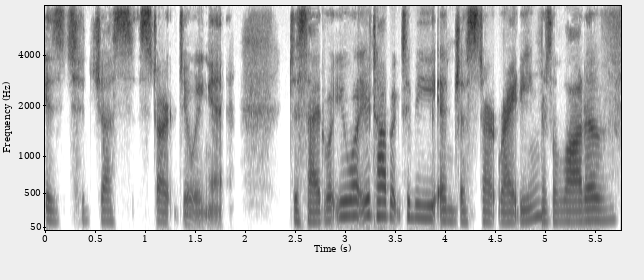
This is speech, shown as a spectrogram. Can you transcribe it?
is to just start doing it. Decide what you want your topic to be and just start writing. There's a lot of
